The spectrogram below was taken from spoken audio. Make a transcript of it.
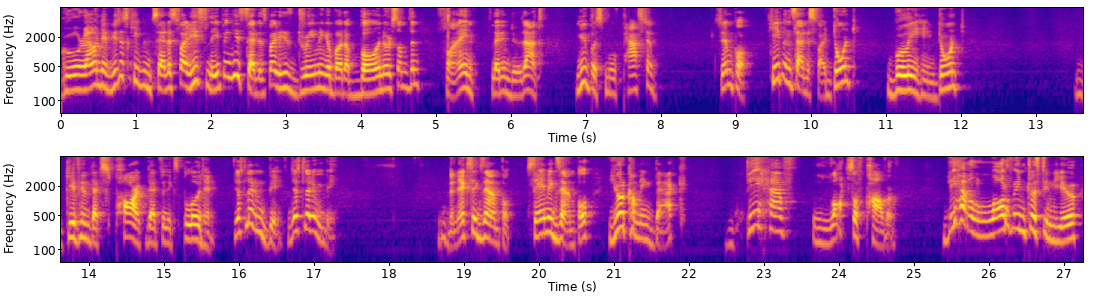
go around him. You just keep him satisfied. He's sleeping. He's satisfied. He's dreaming about a bone or something. Fine. Let him do that. You just move past him. Simple. Keep him satisfied. Don't bully him. Don't give him that spark that will explode him. Just let him be. Just let him be. The next example, same example, you're coming back. They have lots of power. They have a lot of interest in you.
